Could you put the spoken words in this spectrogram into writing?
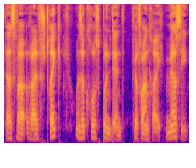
das war Ralf Streck, unser Korrespondent für Frankreich. Merci.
